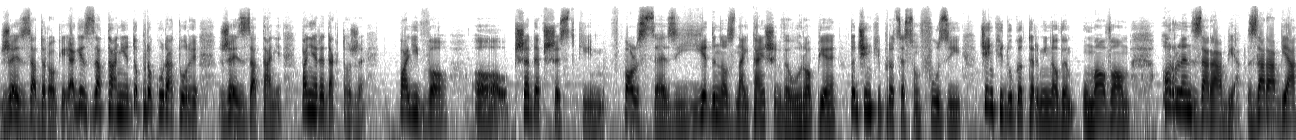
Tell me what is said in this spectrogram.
że jest za drogie. Jak jest za tanie, do prokuratury, że jest za tanie. Panie redaktorze, paliwo o, przede wszystkim w Polsce jest jedno z najtańszych w Europie, to dzięki procesom fuzji, dzięki długoterminowym umowom. Orlen zarabia, zarabia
